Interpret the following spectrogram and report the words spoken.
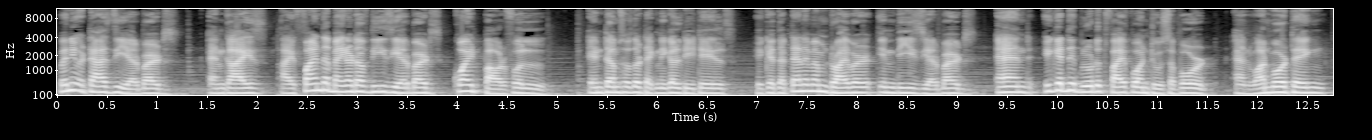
when you attach the earbuds. And guys, I find the magnet of these earbuds quite powerful. In terms of the technical details, you get the 10mm driver in these earbuds and you get the Bluetooth 5.2 support. And one more thing,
